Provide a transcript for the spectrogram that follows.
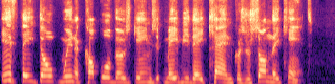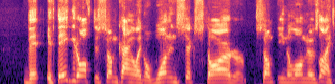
if they don't win a couple of those games, that maybe they can because there's some they can't. That if they get off to some kind of like a one and six start or something along those lines,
